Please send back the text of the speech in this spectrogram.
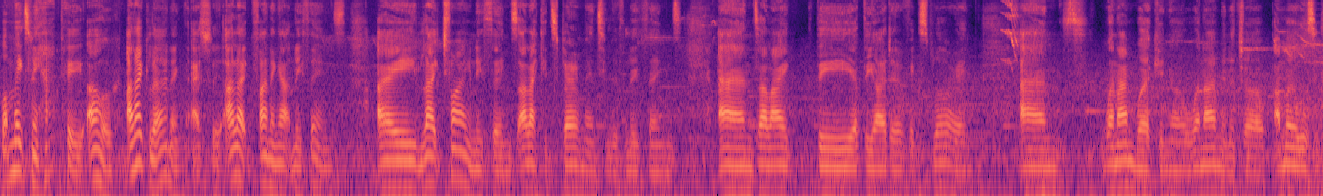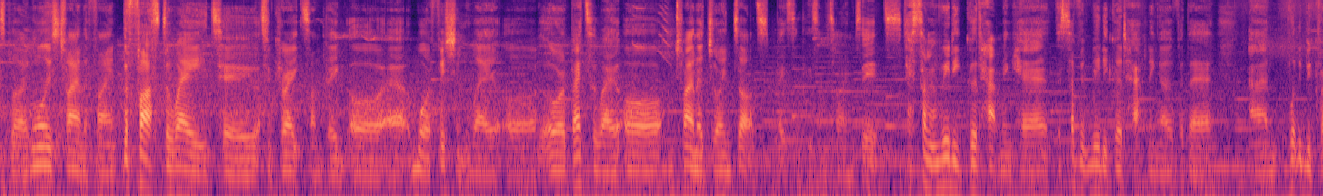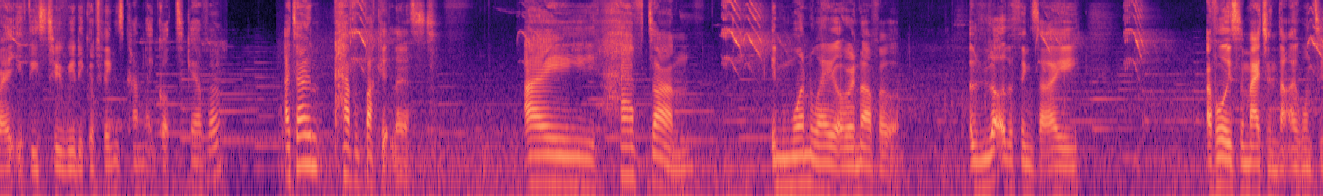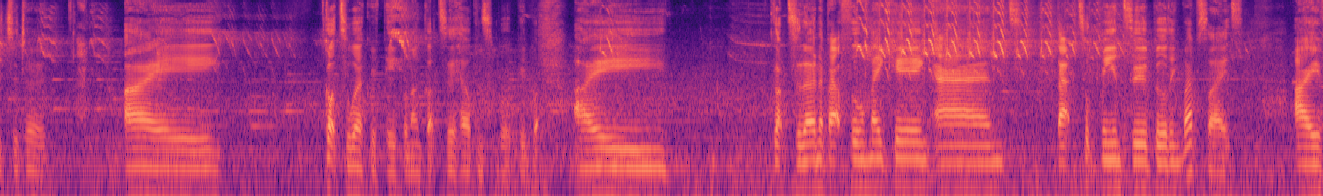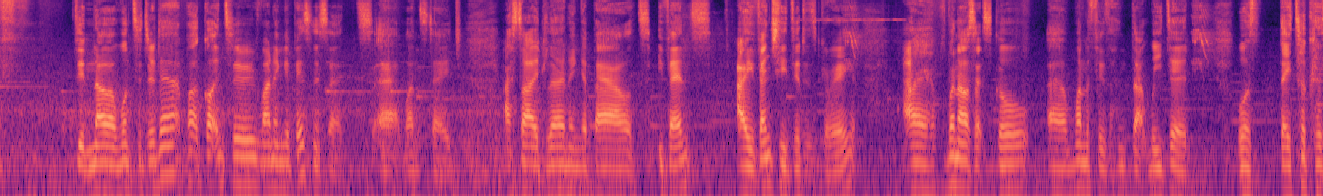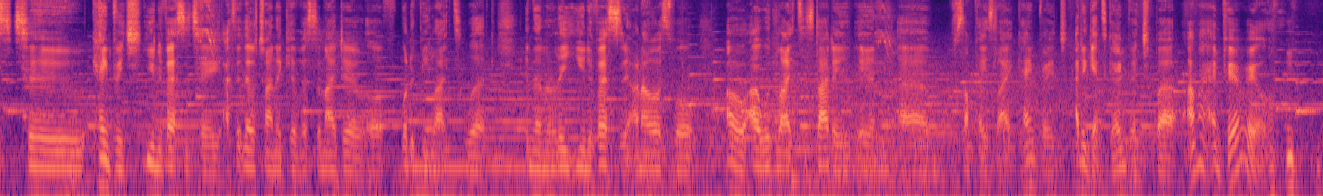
What makes me happy? Oh, I like learning, actually. I like finding out new things. I like trying new things. I like experimenting with new things. And I like the, the idea of exploring. And when I'm working or when I'm in a job, I'm always exploring, I'm always trying to find the faster way to, to create something or uh, a more efficient way or, or a better way or I'm trying to join dots, basically, sometimes. It's there's something really good happening here, there's something really good happening over there. And wouldn't it be great if these two really good things kind of like got together? I don't have a bucket list. I have done, in one way or another, a lot of the things I I've always imagined that I wanted to do. I got to work with people and I got to help and support people. I got to learn about filmmaking and that took me into building websites. I didn't know I wanted to do that, but I got into running a business at, at one stage. I started learning about events. I eventually did a degree. I, when I was at school, uh, one of the things that we did was they took us to Cambridge University. I think they were trying to give us an idea of what it'd be like to work in an elite university. And I always thought, oh, I would like to study in um, some place like Cambridge. I didn't get to Cambridge, but I'm at Imperial.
